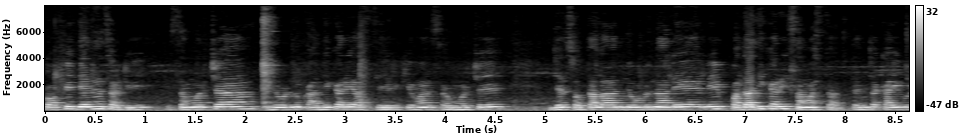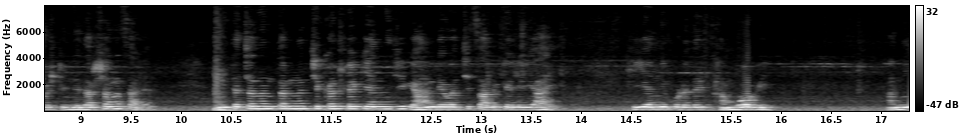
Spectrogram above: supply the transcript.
कॉपी देण्यासाठी समोरच्या निवडणूक अधिकारी असतील किंवा समोरचे जे स्वतःला निवडून आलेले पदाधिकारी समजतात त्यांच्या काही गोष्टी निदर्शनच आल्या. आणि त्याच्यानंतर चिखलपेक यांनी जी घाण लेवलची चालू केलेली आहे ही यांनी कुठेतरी थांबवावी आणि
